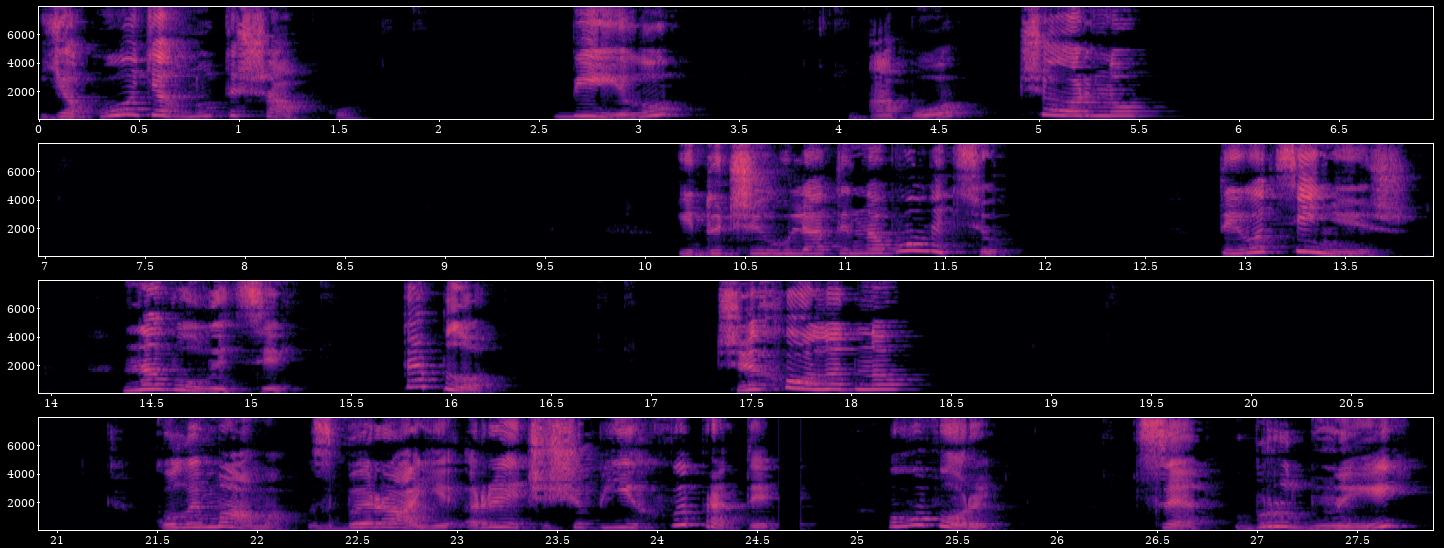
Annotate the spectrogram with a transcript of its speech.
яку одягнути шапку білу або чорну. Ідучи гуляти на вулицю, ти оцінюєш на вулиці тепло чи холодно. Коли мама збирає речі, щоб їх випрати, говорить це брудний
